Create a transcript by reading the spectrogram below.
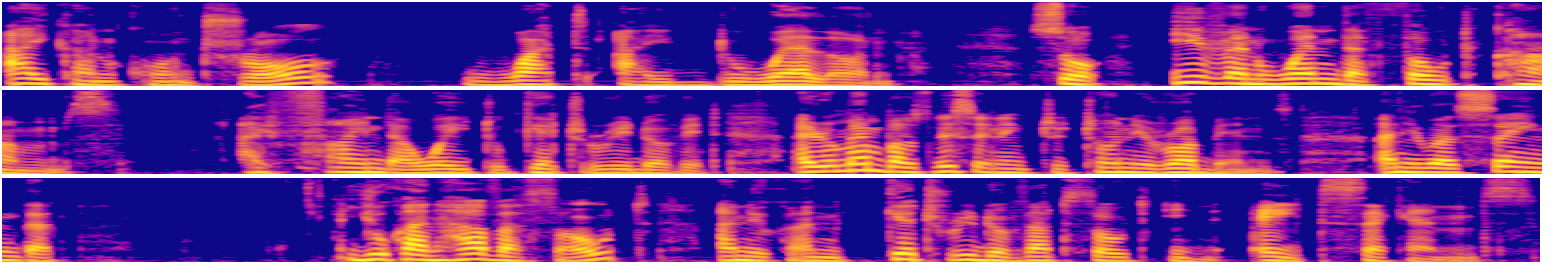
i can control what i dwell on so even when the thought comes, I find a way to get rid of it. I remember I was listening to Tony Robbins, and he was saying that you can have a thought and you can get rid of that thought in eight seconds,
